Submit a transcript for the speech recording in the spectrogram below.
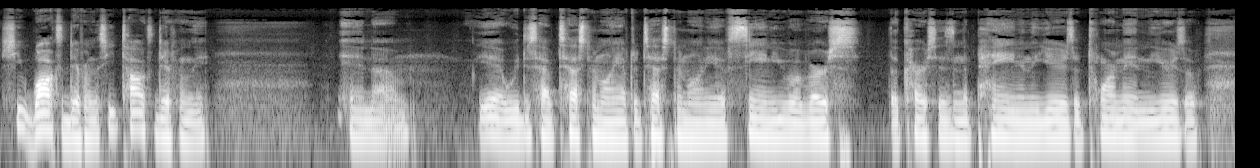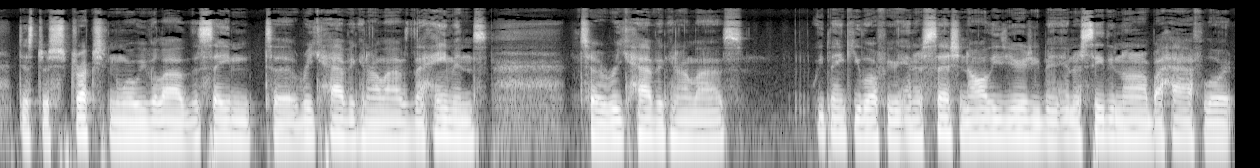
She walks differently. She talks differently. And um, yeah, we just have testimony after testimony of seeing you reverse the curses and the pain and the years of torment and years of just destruction where we've allowed the Satan to wreak havoc in our lives, the Hamans to wreak havoc in our lives. We thank you, Lord, for your intercession. All these years you've been interceding on our behalf, Lord.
